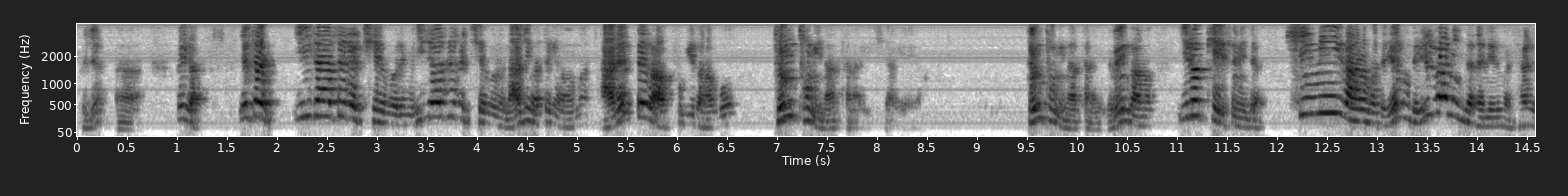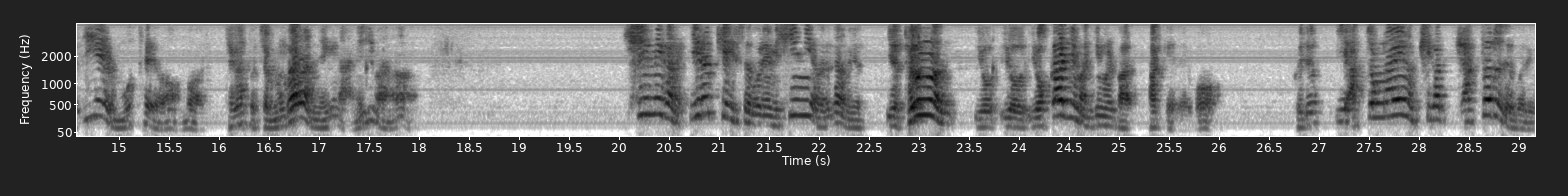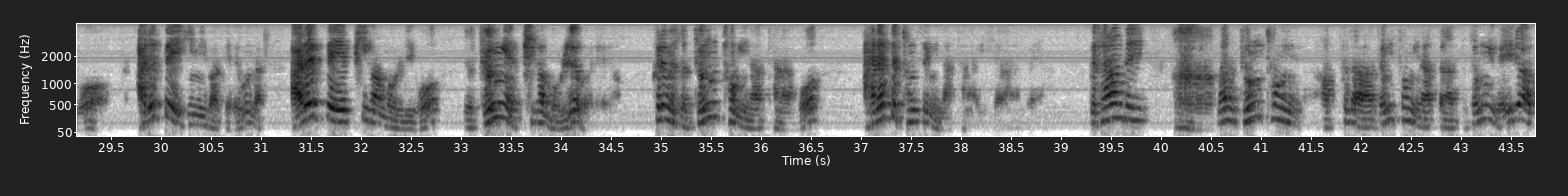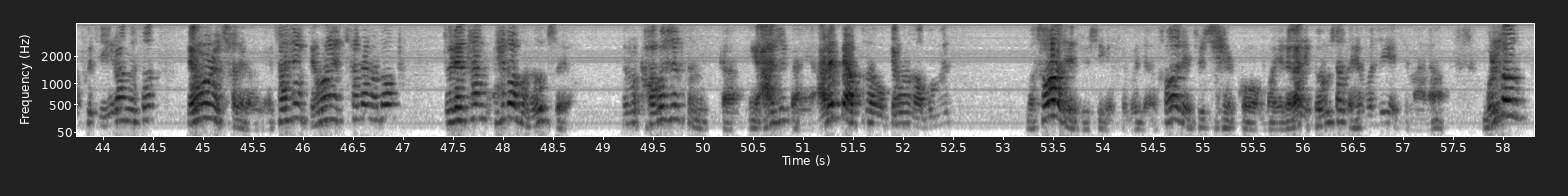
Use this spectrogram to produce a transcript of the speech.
그죠? 어. 그러니까 일단 이 자세를 취해버리면 이 자세를 취해버리면 나중에 어떻게 하면 아랫배가 아프기도 하고 등통이 나타나기 시작해요. 등통이 나타나기. 왠가 하면 이렇게 있으면 이제 힘이 가는 것을 여러분들 일반인들은 이런 걸 잘 이해를 못해요. 뭐 제가 또 전문가라는 얘기는 아니지만 힘이 가는 이렇게 있어 버리면 힘이 어느 이 등은 요, 요, 요까지만 힘을 받, 게 되고 그죠? 이 앞쪽 라인은 피가 쫙 떨어져 버리고 아랫배에 힘이 받게 되고 그러니까 아랫배에 피가 몰리고 등에 피가 몰려 버려요. 그러면서 등통이 나타나고 아랫배 통증이 나타나기 시작하는 거예요. 그 사람들이 나는 등통이 아프다, 등통이 나타났다, 등이 왜 이래 아프지 이러면서 병원을 찾아가는 거예요. 사실 병원에 찾아가도 뚜렷한 해답은 없어요. 여러분 가보셨으니까 아실 거 아니에요. 아랫배 아프다고 병원 가보면 뭐 소화제 주시겠어요. 그죠? 소화제 주시겠고 뭐 여러 가지 검사도 해보시겠지만 물론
